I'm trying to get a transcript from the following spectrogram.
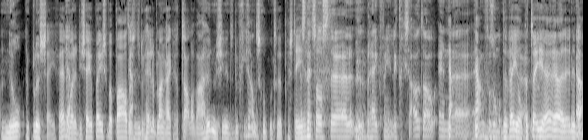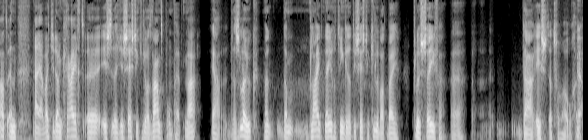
0 en plus 7. Hè? Worden die COP's bepaald. Dat is natuurlijk hele belangrijke getallen waar hun machine natuurlijk gigantisch goed moet eh, presteren. Dat is net zoals de, de- het bereik van je elektrische auto en, eh, en Ja, hoeveel de zonnepanelen. WLPT, hè, ja, inderdaad. En nou ja, wat je dan krijgt, eh, is dat je een 16 kilowatt warmtepomp hebt. Maar ja, dat is leuk. Maar dan blijkt 9 van 10 keer dat die 16 kilowatt bij plus 7 eh, daar is, dat vermogen. Ja.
